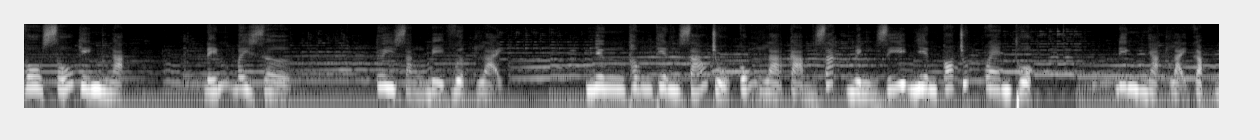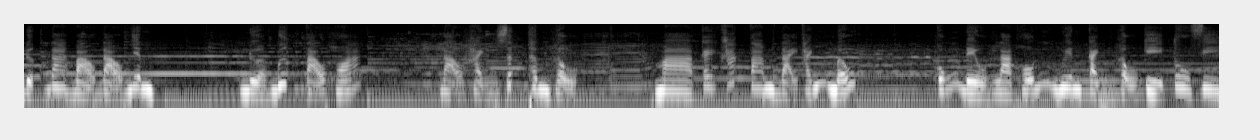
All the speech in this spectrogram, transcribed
vô số kinh ngạc. Đến bây giờ, Tuy rằng bị vượt lại nhưng thông thiên giáo chủ cũng là cảm giác mình dĩ nhiên có chút quen thuộc. Đinh nhạc lại gặp được đa bảo đạo nhân. Nửa bước táo hóa. Đạo hạnh rất thâm hậu. Mà cái khác tam đại thánh mẫu Cũng đều là hốn nguyên cảnh hậu kỳ tu vi.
